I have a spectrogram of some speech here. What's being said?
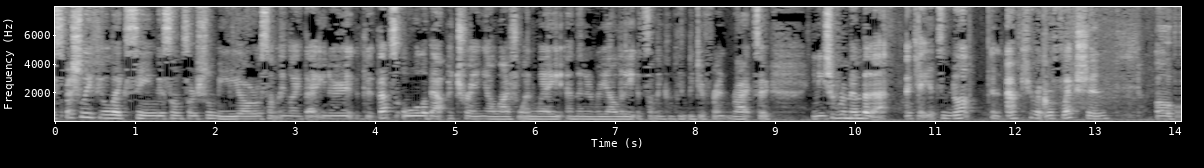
Especially if you're like seeing this on social media or something like that, you know, th that's all about portraying our life one way and then in reality it's something completely different, right? So you need to remember that, okay, it's not an accurate reflection of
